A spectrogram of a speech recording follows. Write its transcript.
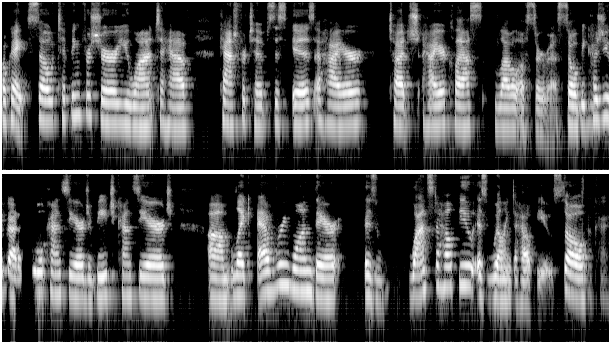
okay so tipping for sure you want to have cash for tips. This is a higher touch, higher class level of service. So mm-hmm. because you've got a pool concierge, a beach concierge, um, like everyone there is wants to help you, is willing to help you. So okay.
